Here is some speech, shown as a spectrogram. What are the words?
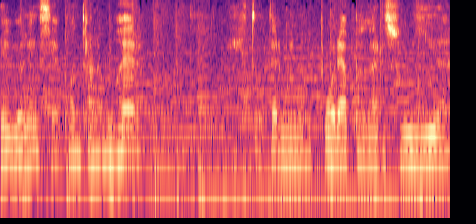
de violencia contra la mujer. Esto terminó por apagar su vida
